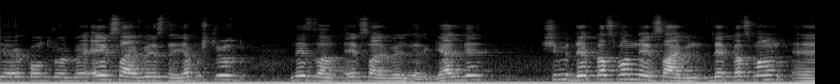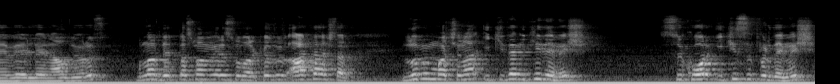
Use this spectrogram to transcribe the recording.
C, kontrol B ev sahibi verisine yapıştırıyoruz. Lezza'nın ev sahibi verileri geldi. Şimdi deplasmanın ev sahibinin deplasmanın e, verilerini alıyoruz. Bunlar deplasman verisi olarak yazıyoruz. Arkadaşlar Lubin maçına 2'den 2 demiş. Skor 2-0 demiş.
